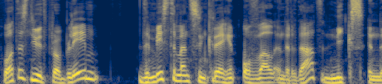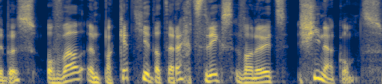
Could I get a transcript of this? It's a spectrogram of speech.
Wat is nu het probleem? De meeste mensen krijgen ofwel inderdaad niks in de bus, ofwel een pakketje dat rechtstreeks vanuit China komt.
